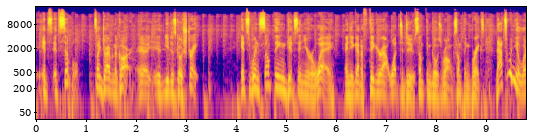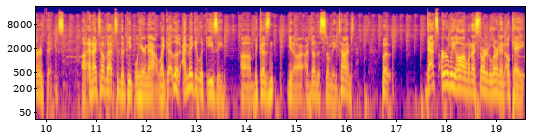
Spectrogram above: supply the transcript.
it's it's simple. It's like driving a car. Uh, You just go straight. It's when something gets in your way and you got to figure out what to do. Something goes wrong, something breaks. That's when you learn things. Uh, and I tell that to the people here now. Like, uh, look, I make it look easy um, because, you know, I've done this so many times. But that's early on when I started learning okay,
